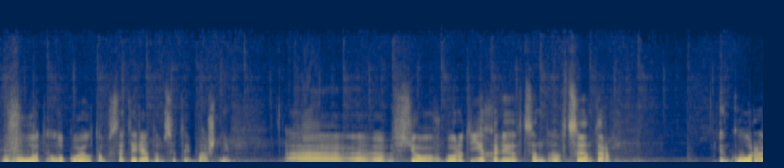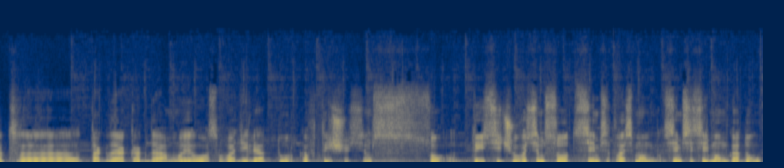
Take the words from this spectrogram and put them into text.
Вот, Лукойл там, кстати, рядом с этой башней. все, в город ехали, в, цен- в центр. Город, э, тогда, когда мы его освободили от турков в 1700 1877 году,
